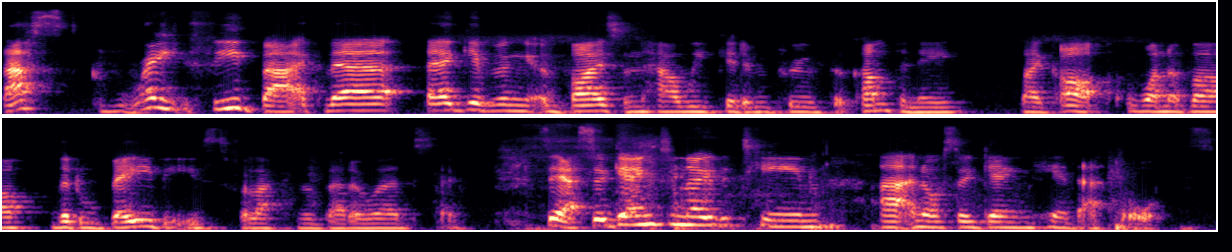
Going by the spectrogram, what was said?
that's great feedback. They're they're giving advice on how we could improve the company, like our one of our little babies, for lack of a better word. So, so yeah, so getting to know the team uh, and also getting to hear their thoughts.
